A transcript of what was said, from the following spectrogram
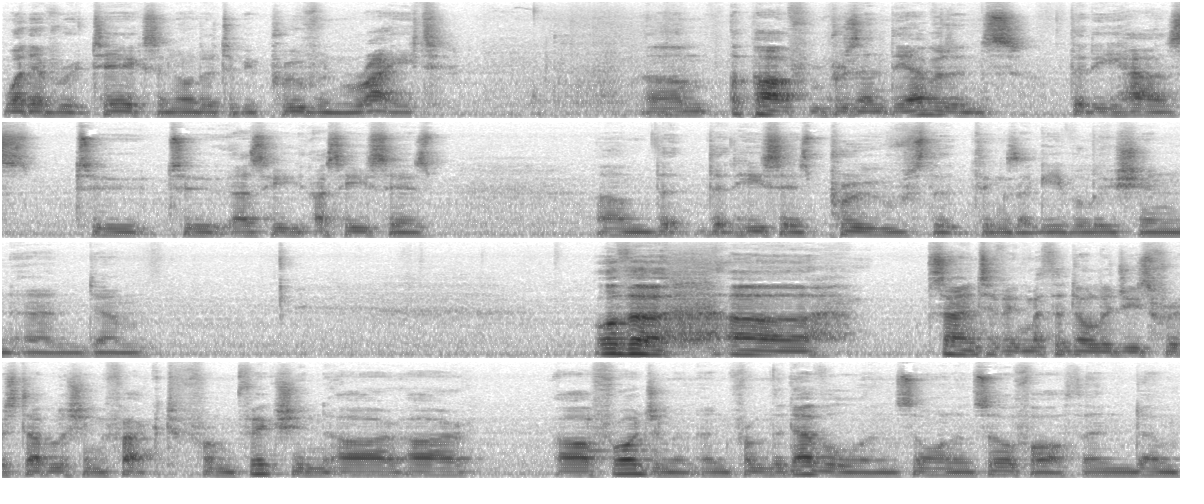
whatever it takes in order to be proven right. Um, apart from present the evidence that he has to to as he as he says um, that that he says proves that things like evolution and um, other uh, scientific methodologies for establishing fact from fiction are are are fraudulent and from the devil and so on and so forth and um,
